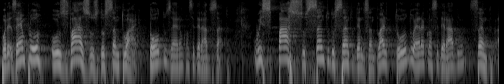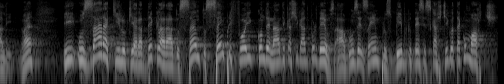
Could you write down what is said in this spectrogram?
Por exemplo, os vasos do santuário, todos eram considerados santos o espaço santo do santo dentro do santuário, tudo era considerado santo ali, não é? E usar aquilo que era declarado santo sempre foi condenado e castigado por Deus. Há alguns exemplos bíblicos desses castigos até com morte.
